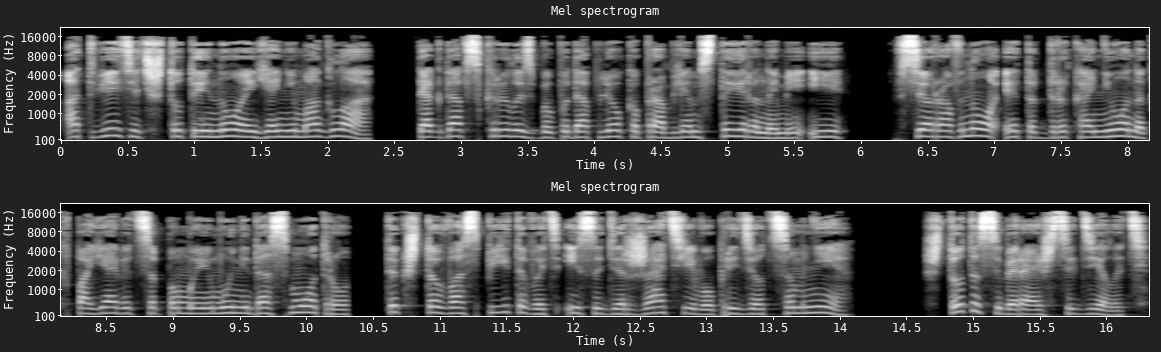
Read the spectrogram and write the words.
Ответить что-то иное я не могла, тогда вскрылась бы подоплека проблем с Тейронами, и все равно этот драконенок появится по моему недосмотру, так что воспитывать и содержать его придется мне. Что ты собираешься делать?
